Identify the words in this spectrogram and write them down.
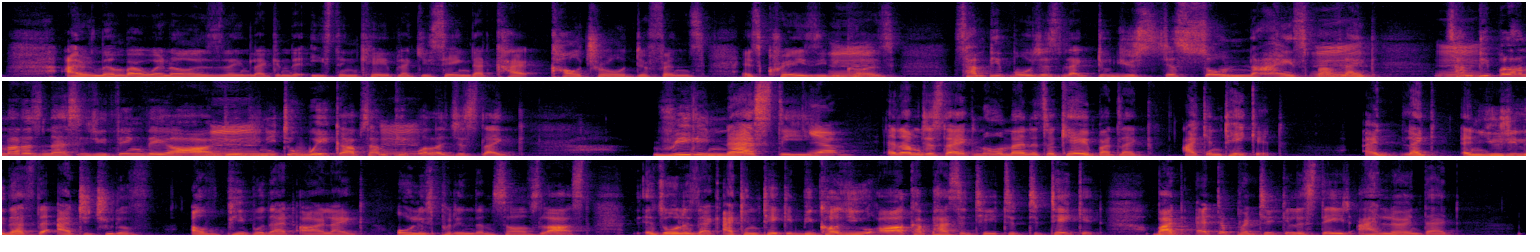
I remember when I was in, like in the Eastern Cape, like you're saying, that cultural difference is crazy mm. because some people were just like, dude, you're just so nice, but Mm. Like, some mm. people are not as nice as you think they are, dude. Mm. You need to wake up. Some mm. people are just like really nasty. Yeah. And I'm just like, no, man, it's okay, but like, I can take it. I like, and usually that's the attitude of of people that are like always putting themselves last. It's always like I can take it because you are capacitated to take it. But at a particular stage, I learned that,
